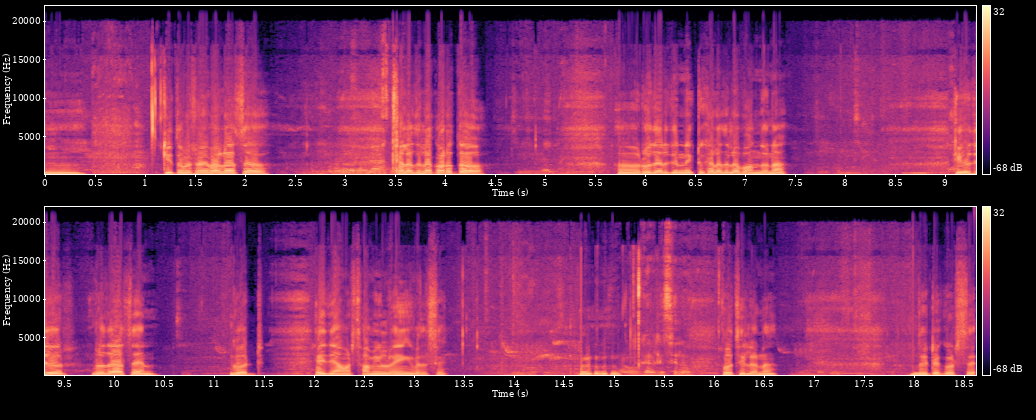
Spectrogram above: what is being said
হুম। কি তোমরা সবাই ভালো আছো? খেলাধুলা করো তো? রোজার জন্য একটু খেলাধুলা বন্ধ, না? কি হুজুর, রোজা আছেন? গুড। এই যে আমার সামিউল ভেঙে ফেলছে। ও ছিল না? দুইটা করছে।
